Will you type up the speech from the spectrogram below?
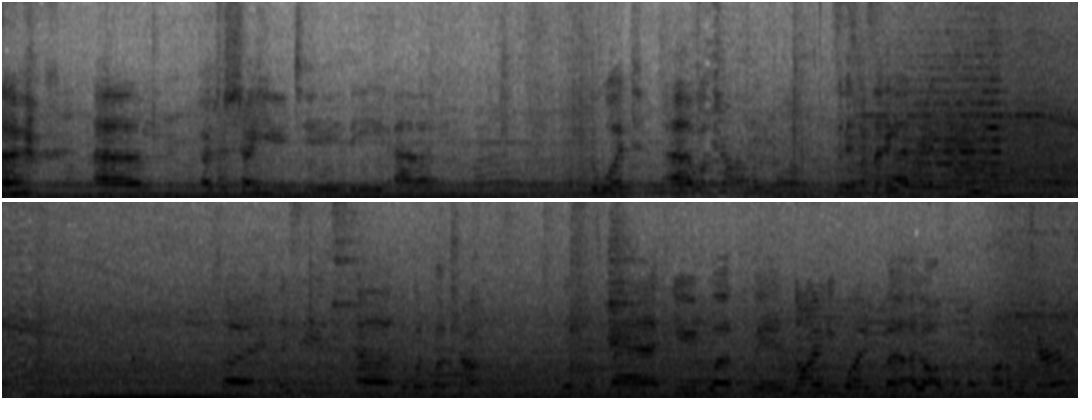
So, um, I'll just show you to the um, the wood uh, workshop. So this learning So this is uh, the wood workshop. This is where you'd work with not only wood but a lot of other model materials.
